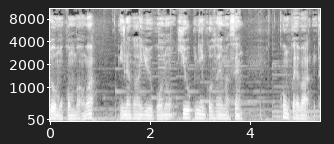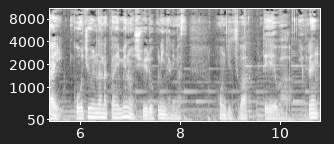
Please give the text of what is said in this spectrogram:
どうもこんばんは。皆川融合の記憶にございません。今回は第57回目の収録になります。本日は令和4年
